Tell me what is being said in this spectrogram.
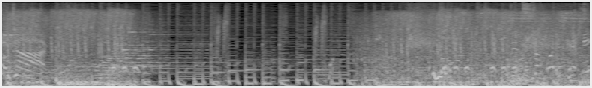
Turbo time! Did someone hit me?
